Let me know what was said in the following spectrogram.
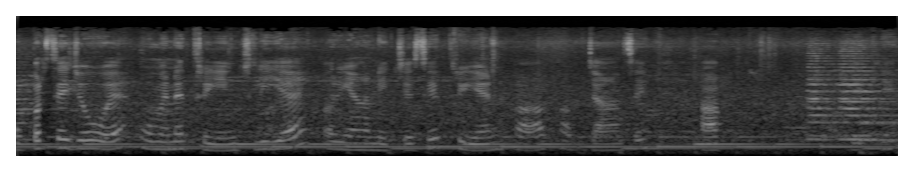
ऊपर से जो है, वो मैंने थ्री इंच लिया है और यहाँ नीचे से थ्री एंड हाफ़ आप जहाँ से आप देखिए।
